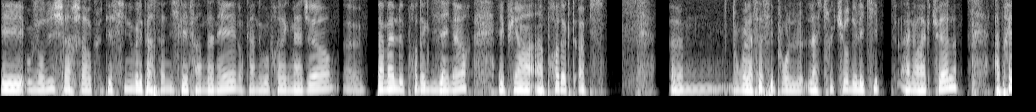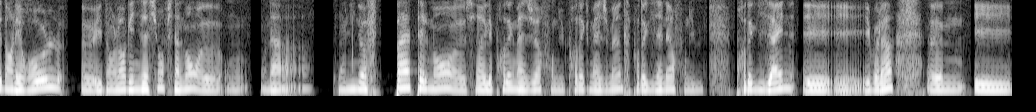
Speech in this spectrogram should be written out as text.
Et aujourd'hui, je cherche à recruter 6 nouvelles personnes d'ici les fins d'année. Donc un nouveau product manager, euh, pas mal de product designers et puis un, product ops. Euh, donc voilà, ça c'est pour la structure de l'équipe à l'heure actuelle. Après, dans les rôles et dans l'organisation, finalement, on, on, innove pas tellement. Euh, c'est-à-dire que les product managers font du product management, les product designers font du product design, et, voilà. Euh, et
